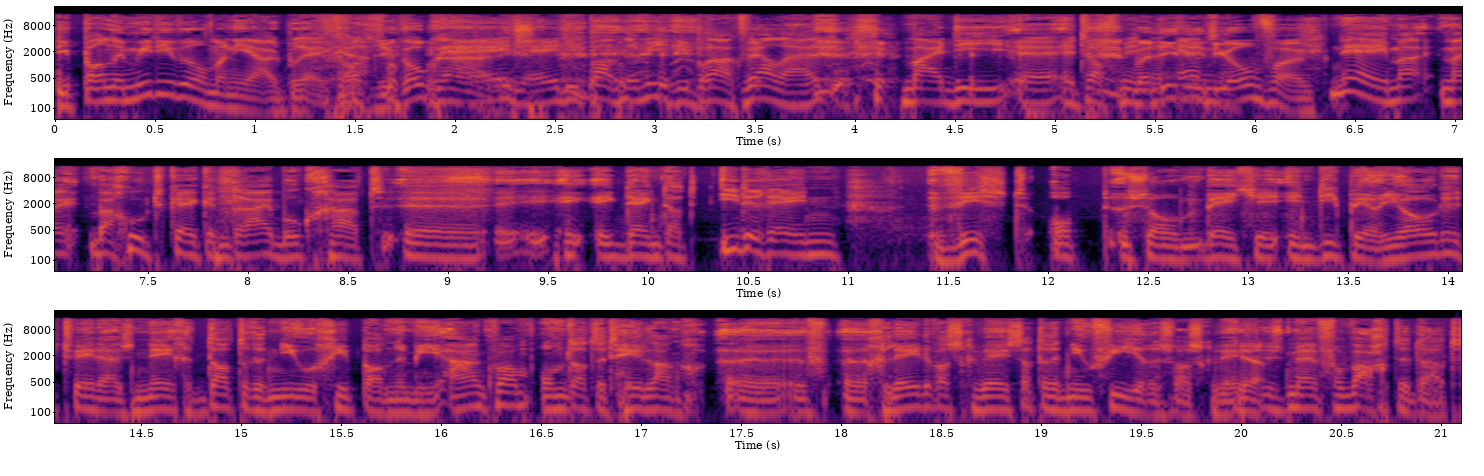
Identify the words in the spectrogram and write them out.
die pandemie die wil maar niet uitbreken. Wat natuurlijk ook raar Nee, is. nee, die pandemie die brak wel uit. Maar, die, eh, het was minder Maar niet in die omvang. Nee, maar, maar, maar goed, kijk, een draaiboek gaat. eh, ik, ik denk dat iedereen wist op zo'n beetje in die periode, 2009, dat er een nieuwe grieppandemie aankwam. Omdat het heel lang eh, geleden was geweest dat er een nieuw virus was geweest. Ja. Dus men verwachtte dat.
